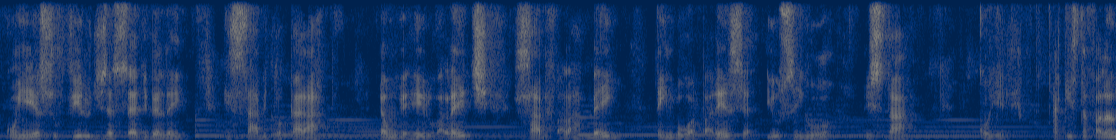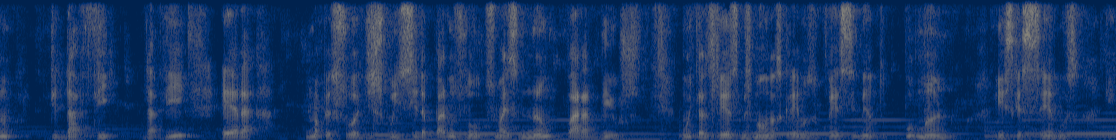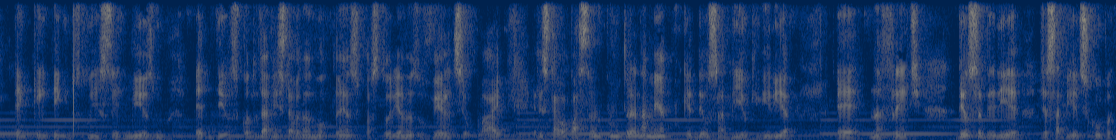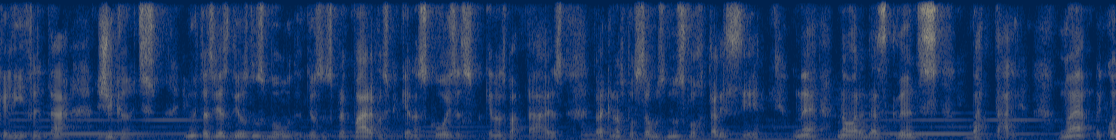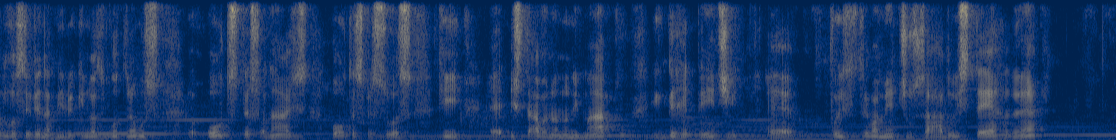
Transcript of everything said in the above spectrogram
Conheço o filho de Jessé de Belém, que sabe tocar harpa. É um guerreiro valente, sabe falar bem, tem boa aparência e o Senhor está com ele. Aqui está falando de Davi. Davi era uma pessoa desconhecida para os outros, mas não para Deus. Muitas vezes, meu irmão, nós queremos o conhecimento humano e esquecemos que tem quem tem que nos conhecer mesmo é Deus. Quando Davi estava nas montanhas pastoreando as ovelhas de seu pai, ele estava passando por um treinamento, porque Deus sabia o que viria é, na frente. Deus saberia, já sabia, desculpa, que ele ia enfrentar gigantes. E muitas vezes Deus nos molda, Deus nos prepara com as pequenas coisas, pequenas batalhas, para que nós possamos nos fortalecer, né, na hora das grandes batalhas. Não é? Quando você vê na Bíblia que nós encontramos outros personagens, outras pessoas que é, estavam no anonimato e de repente é, foi extremamente usado, Esther, né?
